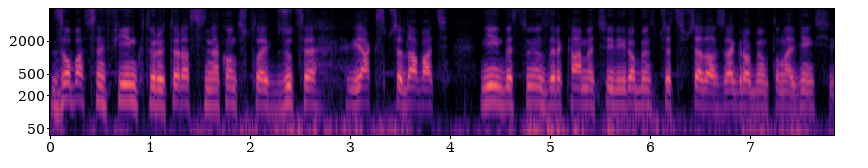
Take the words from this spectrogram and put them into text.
zobacz ten film, który teraz Ci na końcu tutaj wrzucę, jak sprzedawać nie inwestując w reklamę, czyli robiąc przedsprzedaż, jak robią to najwięksi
